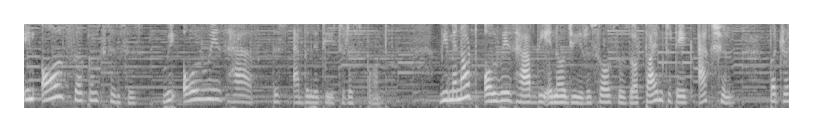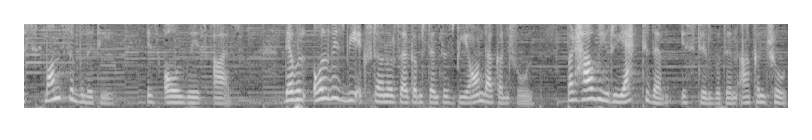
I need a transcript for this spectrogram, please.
In all circumstances, we always have this ability to respond. We may not always have the energy, resources, or time to take action, but responsibility is always ours. There will always be external circumstances beyond our control, but how we react to them is still within our control.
